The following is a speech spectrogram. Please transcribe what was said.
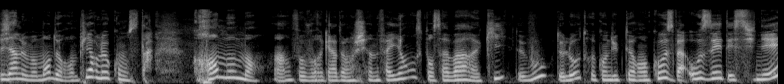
vient le moment de remplir le constat. Grand moment, hein, faut vous regarder en chien de faïence pour savoir qui de vous, de l'autre conducteur en cause, va oser dessiner.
